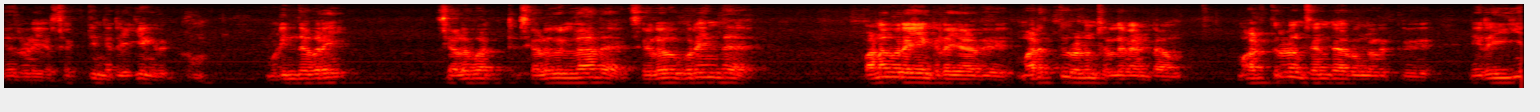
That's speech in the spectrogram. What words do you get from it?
இதனுடைய சக்தி நிறைய இருக்கும். முடிந்தவரை செலவற்ற செலவில்லாத செலவு குறைந்த பண உரையும் கிடையாது. மருத்துவரிடம் செல்ல வேண்டாம். மருத்துவரிடம் சென்றால் உங்களுக்கு நிறைய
